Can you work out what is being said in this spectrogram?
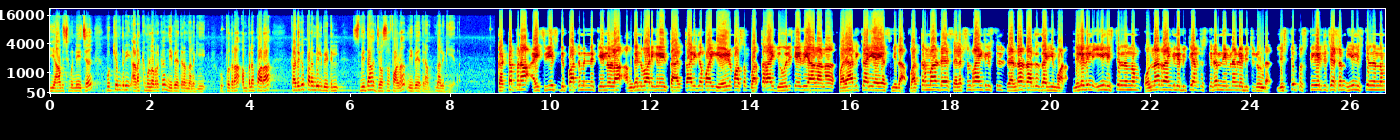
ഈ ആവശ്യമുന്നയിച്ച് മുഖ്യമന്ത്രി അടക്കമുള്ളവർക്ക് നിവേദനം നൽകി. ഉപ്പുതറ അമ്പലപ്പാറ കടുകപ്പറമ്പിൽ വീട്ടിൽ സ്മിത ജോസഫാണ് നിവേദനം നൽകിയത്. കട്ടപ്പന ഐ സി എസ് ഡിപ്പാർട്ട്മെന്റിന് കീഴിലുള്ള അംഗൻവാടികളിൽ താൽക്കാലികമായി ഏഴു മാസം വർക്കറായി ജോലി ചെയ്തയാളാണ് പരാതിക്കാരിയായ സ്മിത. വർക്കർമാരുടെ സെലക്ഷൻ റാങ്ക് ലിസ്റ്റിൽ രണ്ടാം റാങ്കുകാരിയുമാണ്. നിലവിൽ ഈ ലിസ്റ്റിൽ നിന്നും ഒന്നാം റാങ്ക് ലഭിച്ചയാൾക്ക് സ്ഥിരം നിയമനം ലഭിച്ചിട്ടുണ്ട്. ലിസ്റ്റ് പ്രസിദ്ധീകരിച്ച ശേഷം ഈ ലിസ്റ്റിൽ നിന്നും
